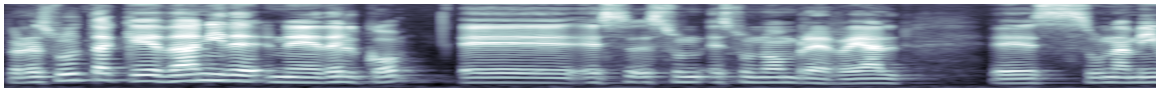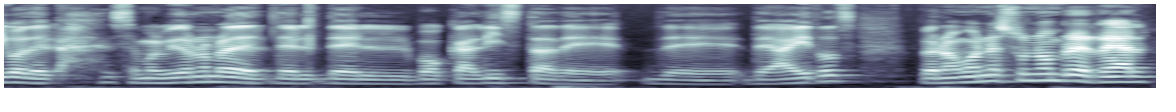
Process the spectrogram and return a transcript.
Pero resulta que Danny de- Nedelko eh, es, es un, es un hombre real. Es un amigo del... Se me olvidó el nombre del, del- vocalista de, de, Idols. Pero bueno, es un hombre real.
